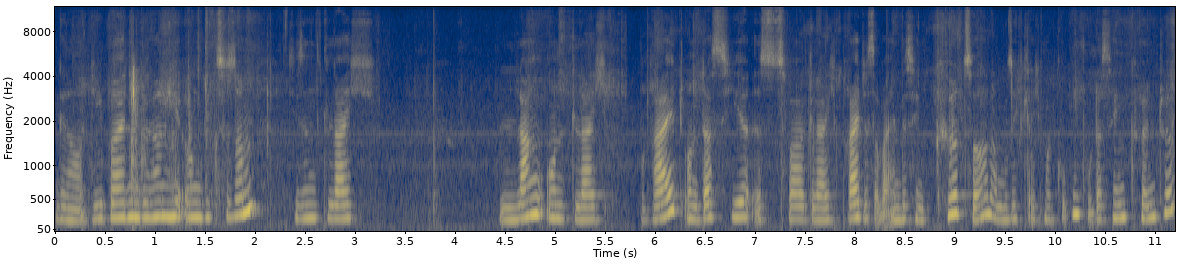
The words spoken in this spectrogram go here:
genau, die beiden gehören hier irgendwie zusammen. Die sind gleich lang und gleich breit und das hier ist zwar gleich breit, ist aber ein bisschen kürzer. Da muss ich gleich mal gucken, wo das hin könnte.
